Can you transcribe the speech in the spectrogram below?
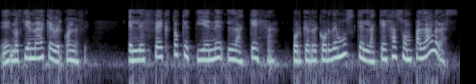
¿eh? no tiene nada que ver con la fe, el efecto que tiene la queja, porque recordemos que la queja son palabras,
